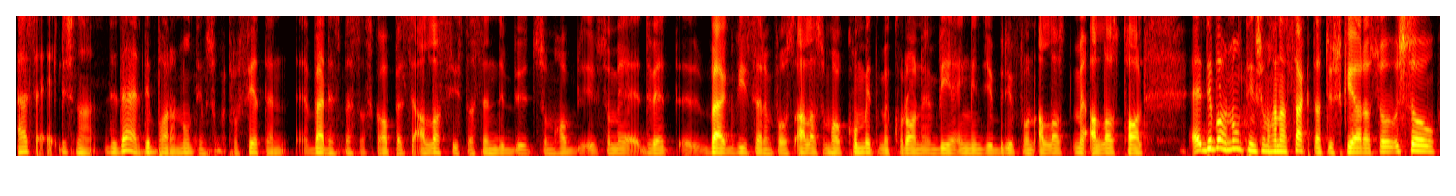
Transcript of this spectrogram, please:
är så här, "Eh, lyssna, det där det är bara någonting som profeten, eh, världens bästa skapelse, Allahs sista sändebud som, har, som är du vet, eh, vägvisaren för oss alla som har kommit med Koranen via ängeln Jibril från Allahs, med Allahs tal. Det är bara någonting som han har sagt att du ska göra, så so,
